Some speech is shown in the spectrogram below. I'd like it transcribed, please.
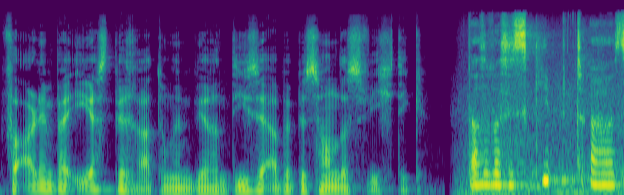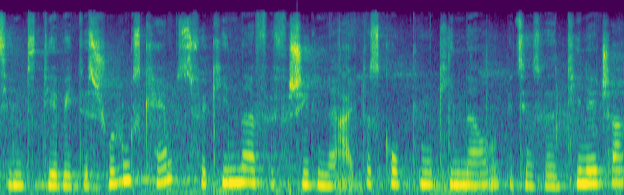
Vor allem bei Erstberatungen wären diese aber besonders wichtig. Das, was es gibt, äh, sind Diabetes-Schulungscamps für Kinder, für verschiedene Altersgruppen, Kinder bzw. Teenager.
